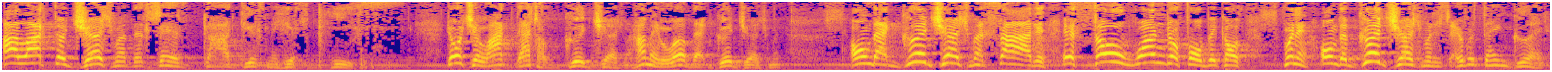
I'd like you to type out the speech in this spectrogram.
I like the judgment that says, God gives me his peace. Don't you like that's a good judgment? How many love that good judgment? On that good judgment side, it's so wonderful because when it, on the good judgment, it's everything good.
